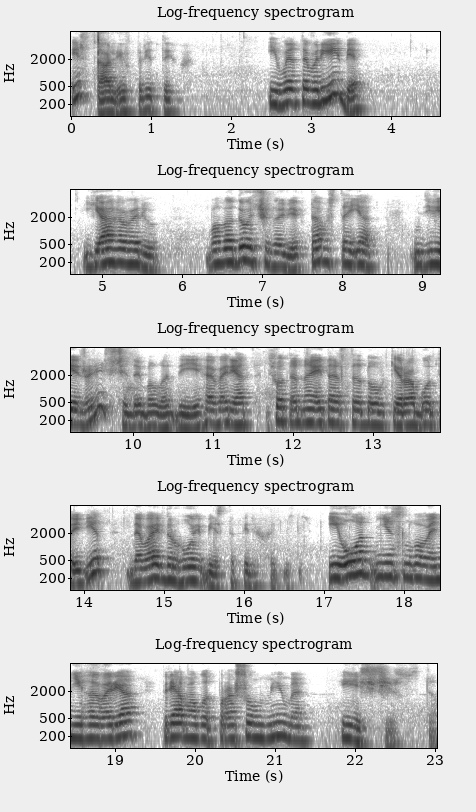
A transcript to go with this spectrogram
И стали впритык. И в это время я говорю, молодой человек, там стоят две женщины молодые, говорят, что-то на этой остановке работы нет, давай в другое место переходить. И он, ни слова не говоря, прямо вот прошел мимо и исчез там.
